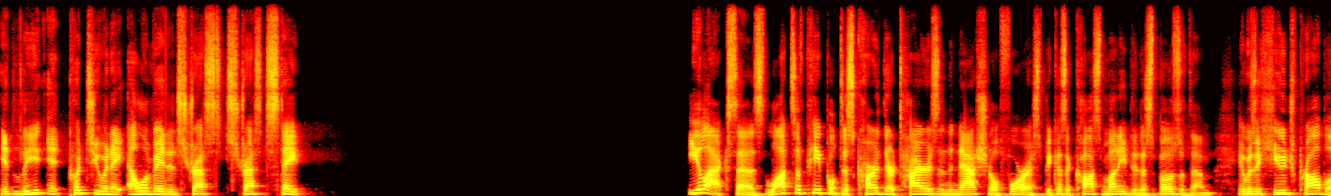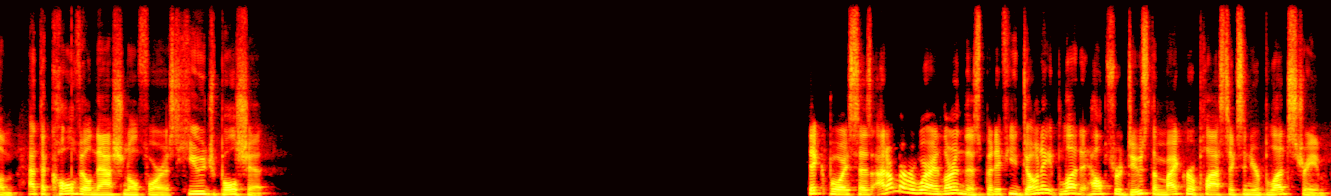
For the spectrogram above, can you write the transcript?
It it puts you in a elevated stressed stressed state ELAC says, lots of people discard their tires in the national forest because it costs money to dispose of them. It was a huge problem at the Colville National Forest. Huge bullshit. Thick Boy says, I don't remember where I learned this, but if you donate blood, it helps reduce the microplastics in your bloodstream.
